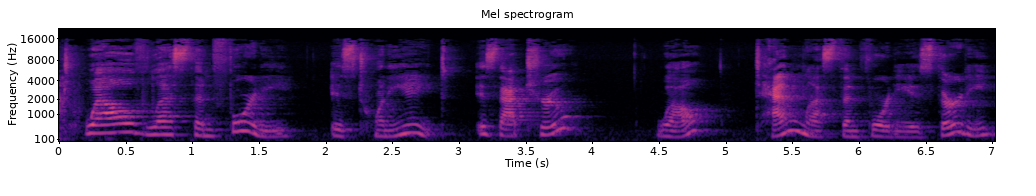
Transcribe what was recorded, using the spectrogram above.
12 less than 40 is 28. Is that true? Well, 10 less than 40 is 30.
